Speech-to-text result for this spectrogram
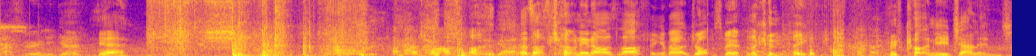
That's really good. Yeah. How fast going? As I was coming in, I was laughing about dropsmith and I couldn't think. We've got a new challenge.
